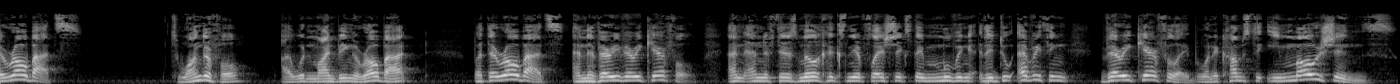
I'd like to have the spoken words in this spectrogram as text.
they're robots. It's wonderful. I wouldn't mind being a robot, but they're robots and they're very, very careful. And, and if there's milchiks near fleshiks, they're moving, they do everything very carefully. But when it comes to emotions,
